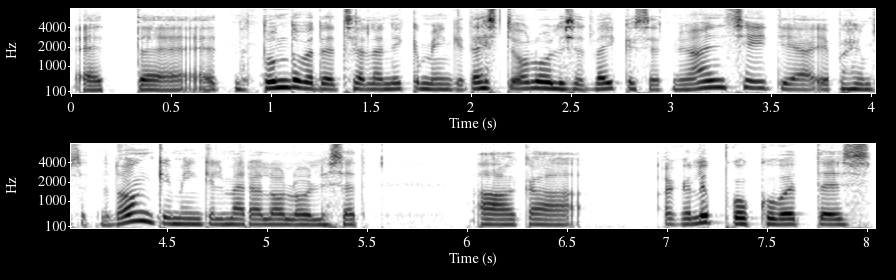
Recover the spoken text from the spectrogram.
et, et noh, tunduvad, et seal on ikka mingid hästi olulised väikesed nüansid ja, ja põhimõtteliselt nad ongi mingil määral olulised, aga, aga lõppkokkuvõttes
